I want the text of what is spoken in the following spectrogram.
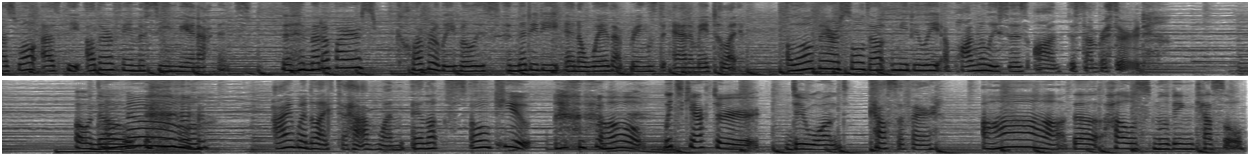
as well as the other famous scene reenactments. The humidifiers cleverly release humidity in a way that brings the anime to life, although they are sold out immediately upon releases on December 3rd. Oh no. Oh no! I would like to have one. It looks so cute. oh, which character do you want? Calcifer. Ah, the house moving castle.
